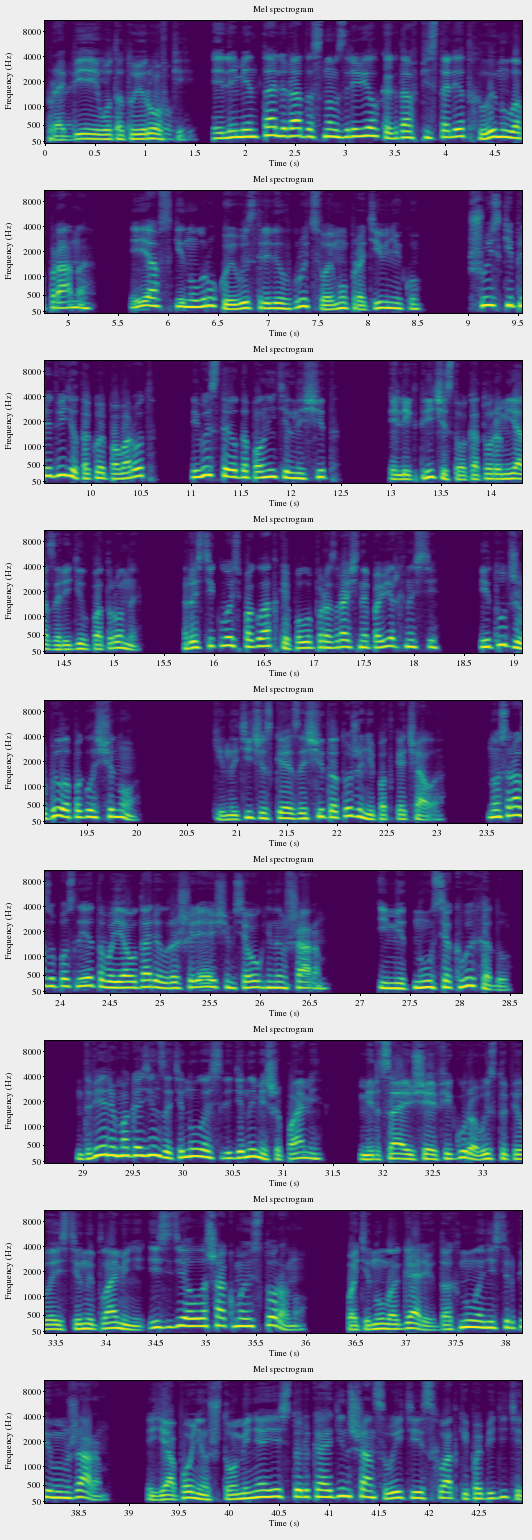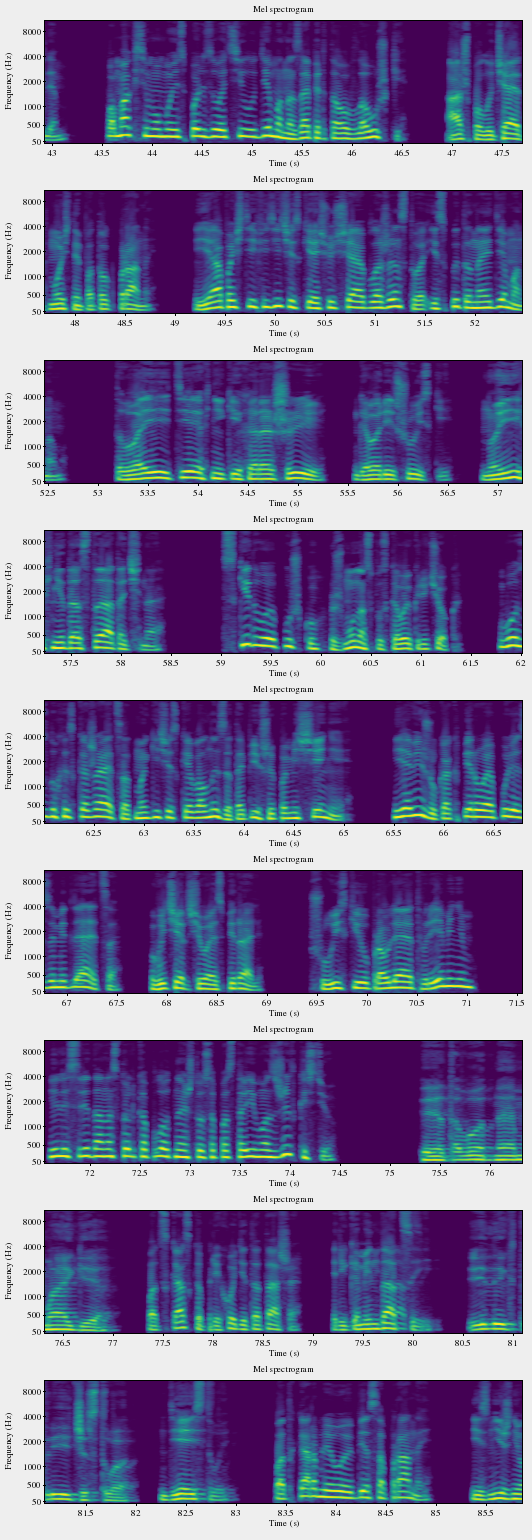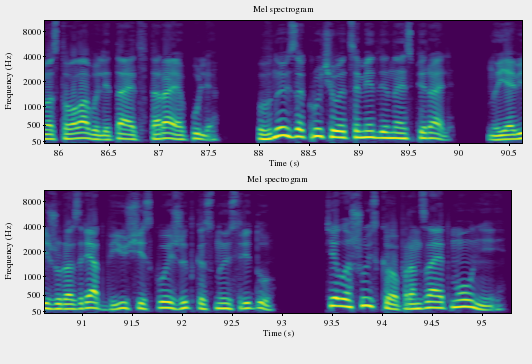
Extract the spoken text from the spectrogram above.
Пробей его татуировки. Элементаль радостно взревел, когда в пистолет хлынула прана. И я вскинул руку и выстрелил в грудь своему противнику. Шуйский предвидел такой поворот и выставил дополнительный щит. Электричество, которым я зарядил патроны, растеклось по гладкой полупрозрачной поверхности и тут же было поглощено. Кинетическая защита тоже не подкачала. Но сразу после этого я ударил расширяющимся огненным шаром и метнулся к выходу. Дверь в магазин затянулась ледяными шипами. Мерцающая фигура выступила из стены пламени и сделала шаг в мою сторону. Потянула гарью, дохнула нестерпимым жаром. Я понял, что у меня есть только один шанс выйти из схватки победителем. По максимуму использовать силу демона, запертого в ловушке. Аж получает мощный поток праны. Я почти физически ощущаю блаженство, испытанное демоном. «Твои техники хороши», — говорит Шуйский, — «но их недостаточно». Скидываю пушку, жму на спусковой крючок. Воздух искажается от магической волны, затопившей помещение. Я вижу, как первая пуля замедляется, вычерчивая спираль. Шуйский управляет временем? Или среда настолько плотная, что сопоставима с жидкостью? «Это водная магия». Подсказка приходит от Аша. Рекомендации. «Электричество». Действуй. Подкармливаю беса праной. Из нижнего ствола вылетает вторая пуля. Вновь закручивается медленная спираль, но я вижу разряд, бьющий сквозь жидкостную среду. Тело Шуйского пронзает молнией.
